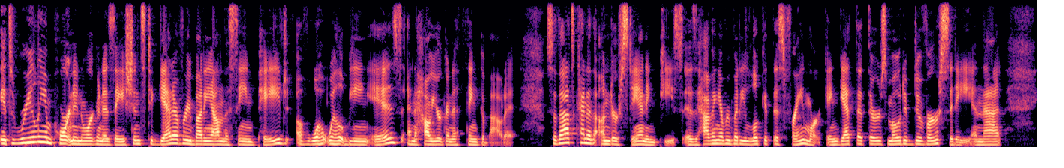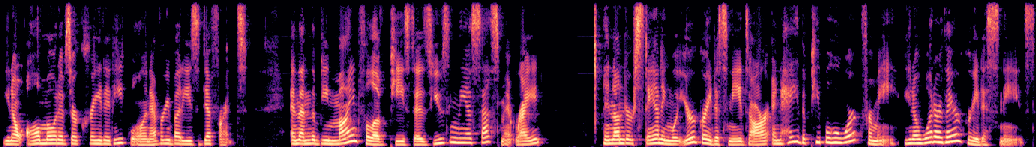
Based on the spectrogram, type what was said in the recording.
It's really important in organizations to get everybody on the same page of what well-being is and how you're going to think about it. So that's kind of the understanding piece is having everybody look at this framework and get that there's motive diversity and that you know all motives are created equal and everybody's different. And then the be mindful of piece is using the assessment, right? And understanding what your greatest needs are. And hey, the people who work for me, you know, what are their greatest needs?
